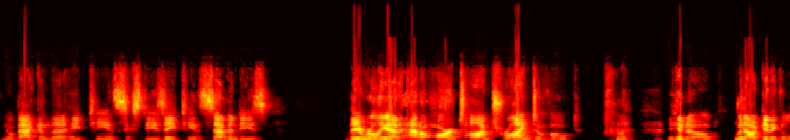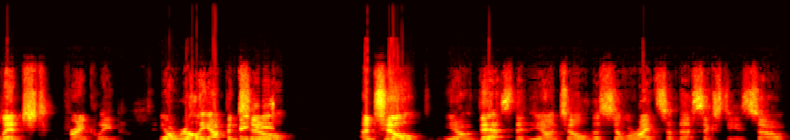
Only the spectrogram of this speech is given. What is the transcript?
you know back in the 1860s, 1870s, they really had had a hard time trying to vote, you know, without getting lynched. Frankly, you know, really up until until you know this, that you know, until the civil rights of the 60s. So.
